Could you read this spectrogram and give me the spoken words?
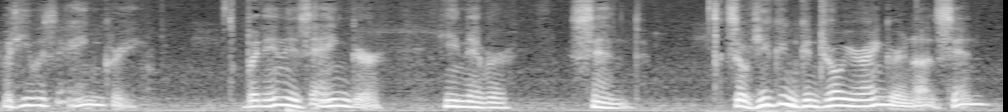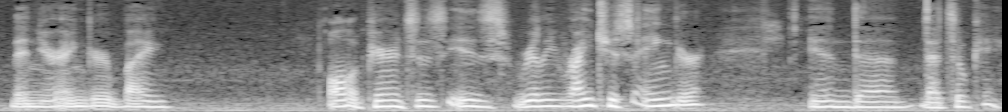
but he was angry. But in his anger, he never sinned. So if you can control your anger and not sin, then your anger, by all appearances, is really righteous anger, and uh, that's okay.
